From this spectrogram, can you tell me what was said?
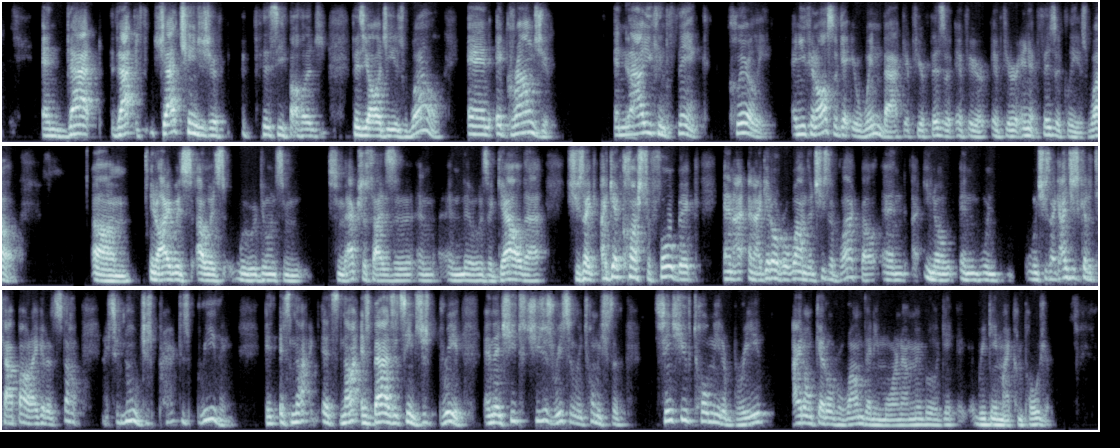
and that that that changes your physiology physiology as well and it grounds you and yeah. now you can think clearly and you can also get your wind back if you're phys- if you're if you're in it physically as well um you know i was i was we were doing some some exercises and and there was a gal that she's like i get claustrophobic and i and i get overwhelmed and she's a black belt and you know and when when she's like i just got to tap out i got to stop i said no just practice breathing. It, it's not it's not as bad as it seems just breathe. And then she she just recently told me she said since you've told me to breathe i don't get overwhelmed anymore and i'm able to get, regain my composure.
